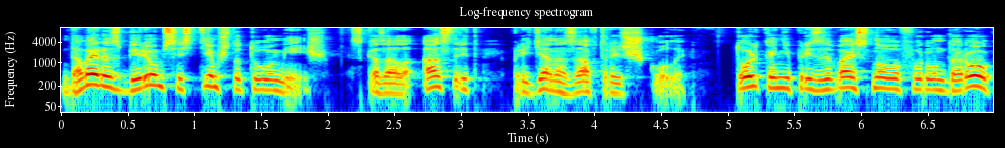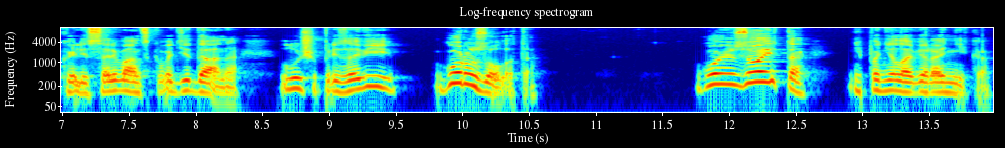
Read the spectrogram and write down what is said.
«Давай разберемся с тем, что ты умеешь», – сказала Астрид, придя на завтра из школы. «Только не призывай снова Фурундарока или Сальванского Дедана. Лучше призови гору золота». «Гою Зоита?» – не поняла Вероника.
